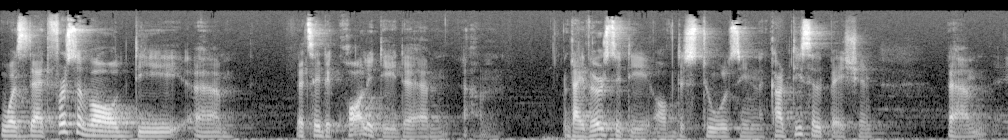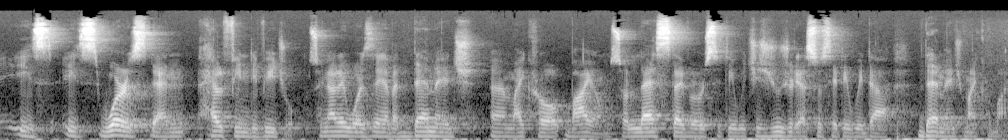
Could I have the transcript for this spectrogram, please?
was that first of all, the, um, let's say the quality, the um, um diversity of the stools in CAR T-cell patient um, is, is worse than healthy individual. So in other words, they have a damaged uh, microbiome, so less diversity, which is usually associated with a damaged microbiome.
